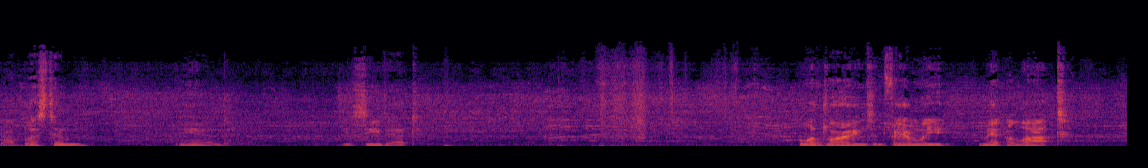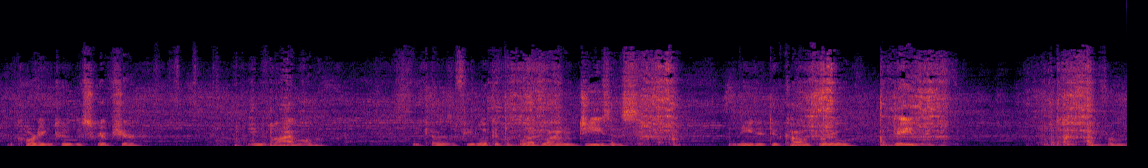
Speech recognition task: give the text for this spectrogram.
God blessed him. And you see that bloodlines and family meant a lot according to the scripture in the Bible because if you look at the bloodline of Jesus, it needed to come through David from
